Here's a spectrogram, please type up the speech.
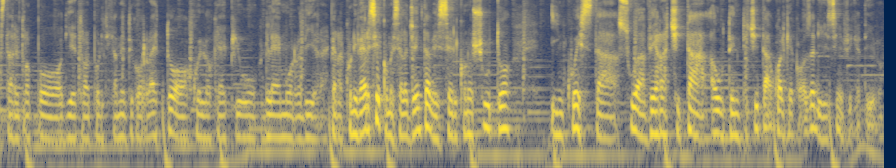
stare troppo dietro al politicamente corretto o a quello che è più glamour dire. Per alcuni versi è come se la gente avesse riconosciuto in questa sua veracità, autenticità, qualche cosa di significativo.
